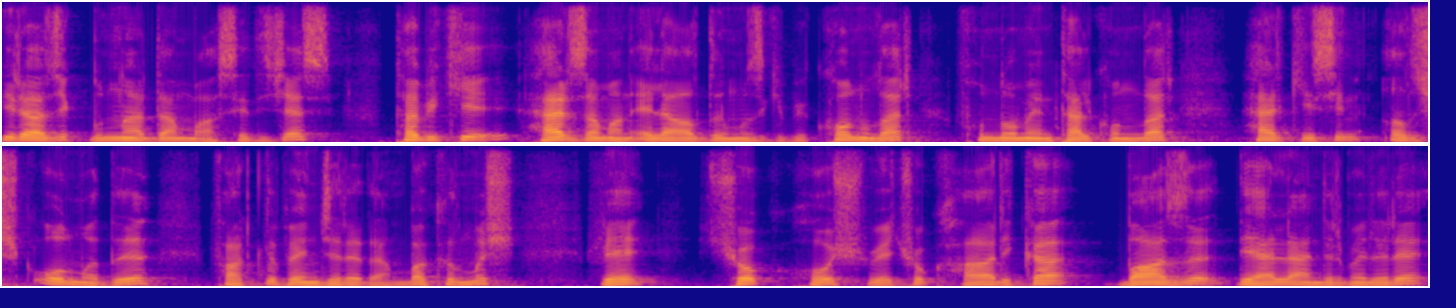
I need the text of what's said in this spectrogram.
birazcık bunlardan bahsedeceğiz. Tabii ki her zaman ele aldığımız gibi konular, fundamental konular herkesin alışık olmadığı farklı pencereden bakılmış ve çok hoş ve çok harika bazı değerlendirmelere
